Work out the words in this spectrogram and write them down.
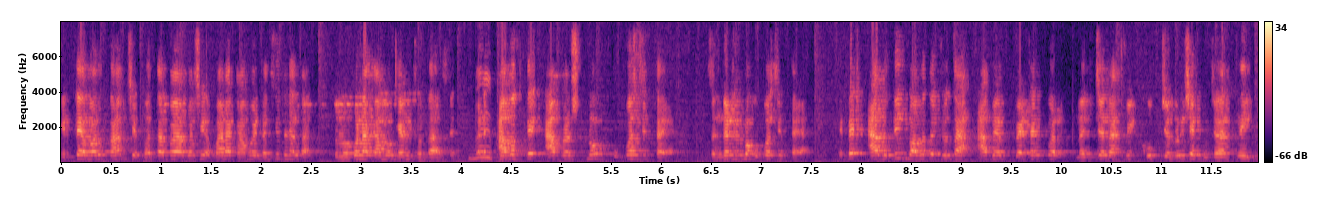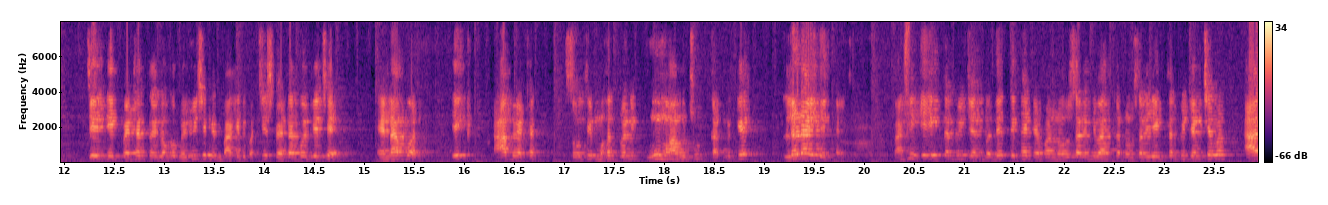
એટલે અમારું કામ છે મત અપાવ્યા પછી અમારા કામો નથી થતા તો લોકોના કામો કેમ થતા હશે? આ વખતે આ પ્રશ્નો ઉપસ્થિત થયા. સંગઠનમાં ઉપસ્થિત થયા. એટલે આ બધી બાબતો જોતા આ બેઠક પર નજર રાખવી ખૂબ જરૂરી છે. ગુજરાતની જે એક બેઠક તો એ લોકો મેળવી છે કે બાકીની પચીસ બેઠકો જે છે, એના પર એક આ બેઠક સૌથી મહત્વની હું માનું છું, કારણ કે લડાઈ દેખાય છે. બાકી એક તરફી જંગ બધે દેખાય છે. પણ નવસારીની વાત કરીએ નવસારી એક તરફી જંગ છે. પણ આ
